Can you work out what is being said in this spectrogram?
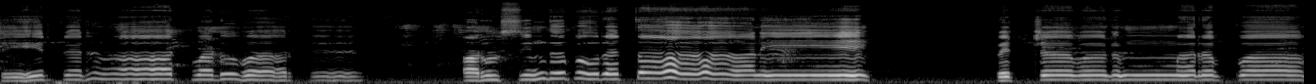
சீர்பெருவாட்படுவார்க்கு அருள் சிந்து புறத்தானே. பெற்றவரும் மறப்பார்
